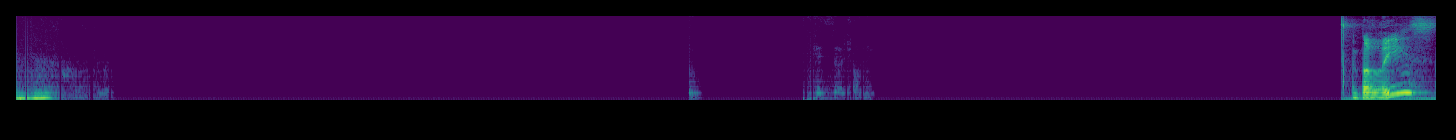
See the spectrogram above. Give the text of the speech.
Mhm. Belize?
